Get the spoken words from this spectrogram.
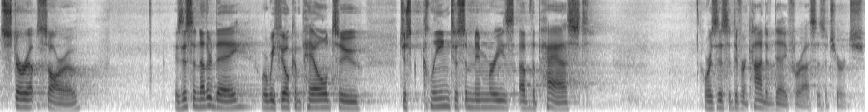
stir up sorrow? Is this another day where we feel compelled to just cling to some memories of the past? Or is this a different kind of day for us as a church?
